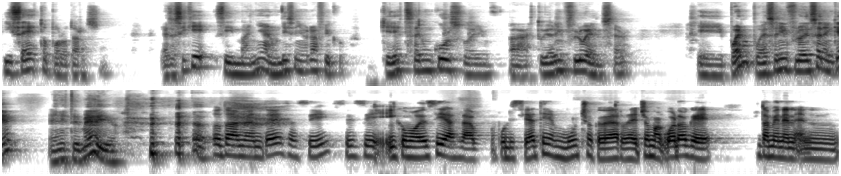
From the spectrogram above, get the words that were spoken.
hice esto por otra razón. Así que si mañana un diseño gráfico quiere hacer un curso para estudiar influencer, eh, bueno, puede ser influencer en qué? En este medio. Totalmente, es así, sí, sí. Y como decías, la publicidad tiene mucho que ver. De hecho, me acuerdo que también en,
